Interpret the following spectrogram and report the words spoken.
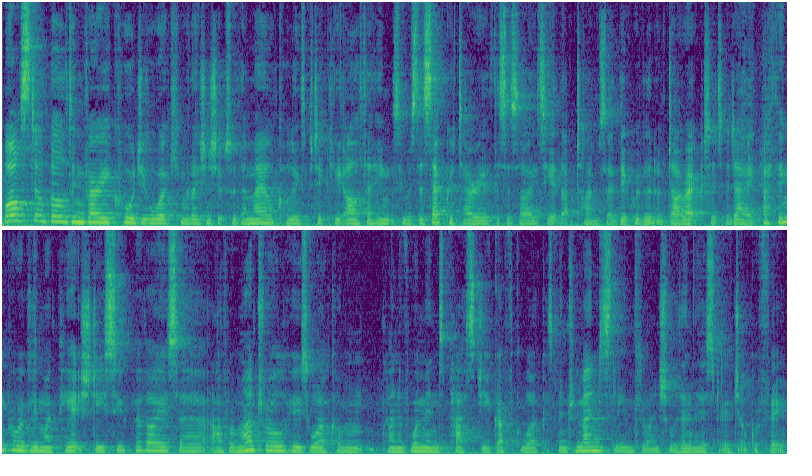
while still building very cordial working relationships with her male colleagues, particularly Arthur Hinks, who was the secretary of the society at that time, so the equivalent of director today. I think probably my PhD supervisor, Avril Maddrell, whose work on kind of women's past geographical work has been tremendously influential within the history of geography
